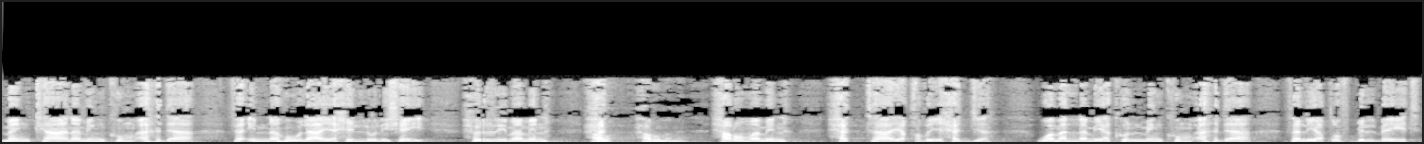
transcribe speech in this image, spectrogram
من كان منكم أهدى فإنه لا يحل لشيء. حرم منه حرم منه. حرم منه حتى يقضي حجه. ومن لم يكن منكم أهدى فليطف بالبيت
